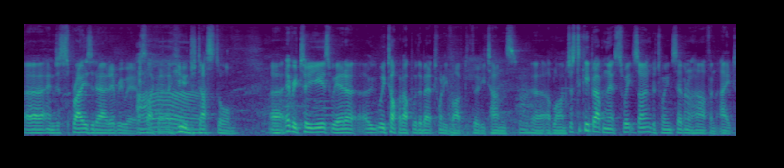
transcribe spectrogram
uh, and just sprays it out everywhere. It's like a, a, huge dust storm. Uh, every two years, we add a, we top it up with about 25 to 30 tonnes uh, of lime, just to keep it up in that sweet zone between seven and a half and eight.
